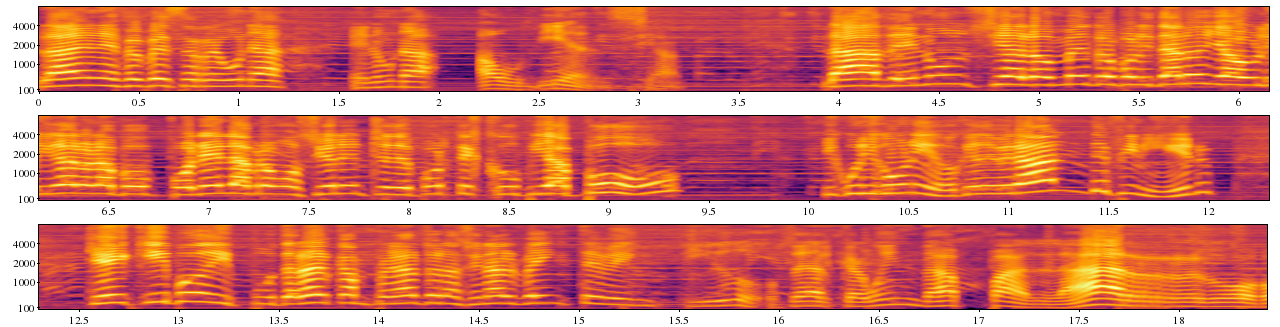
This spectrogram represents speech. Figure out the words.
la NFP se reúna en una audiencia. La denuncia de los metropolitanos ya obligaron a posponer la promoción entre Deportes Copiapó y Curicó Unido, que deberán definir qué equipo disputará el Campeonato Nacional 2022. O sea, el Cagüín da para largo.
